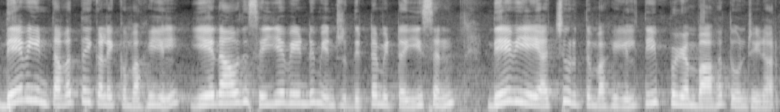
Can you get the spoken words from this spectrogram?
தேவியின் தவத்தை கலைக்கும் வகையில் ஏதாவது செய்ய வேண்டும் என்று திட்டமிட்ட ஈசன் தேவியை அச்சுறுத்தும் வகையில் தீப்பிழம்பாக தோன்றினார்.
